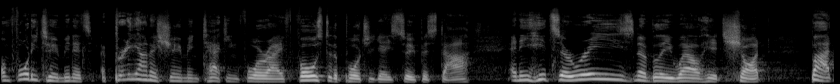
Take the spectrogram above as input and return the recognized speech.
On 42 minutes, a pretty unassuming tacking foray falls to the Portuguese superstar, and he hits a reasonably well hit shot. But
